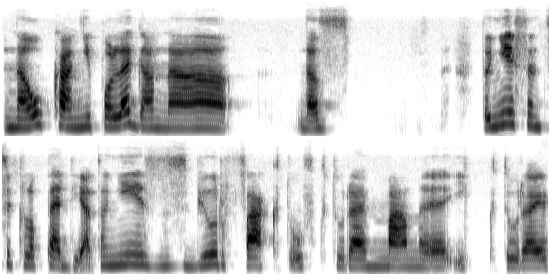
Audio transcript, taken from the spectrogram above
nauka nie polega na, na to nie jest encyklopedia, to nie jest zbiór faktów, które mamy i które,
